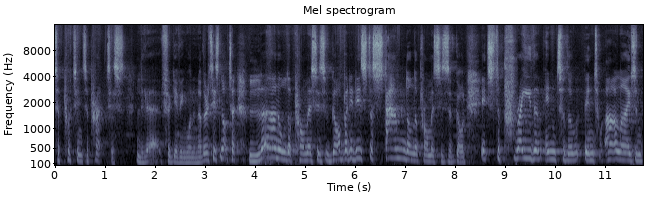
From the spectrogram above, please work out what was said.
to put into practice forgiving one another. It is not to learn all the promises of God, but it is to stand on the promises of God. It's to pray them into, the, into our lives and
